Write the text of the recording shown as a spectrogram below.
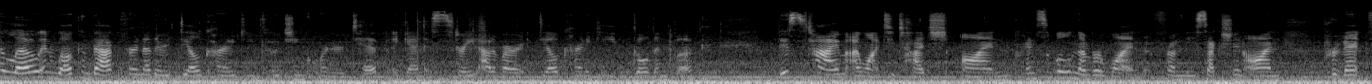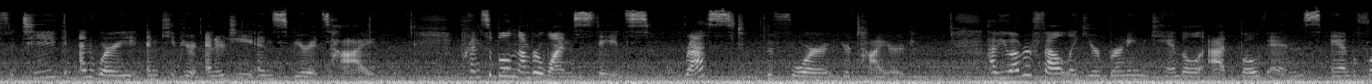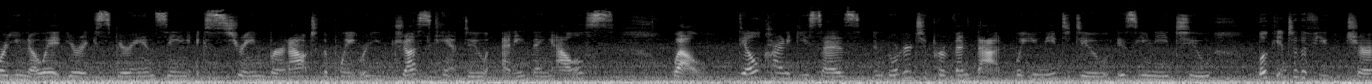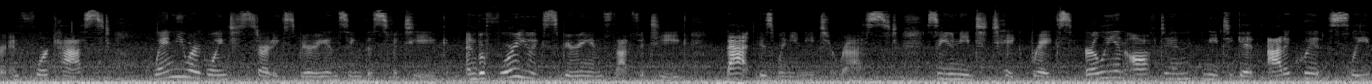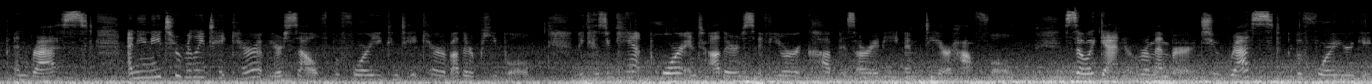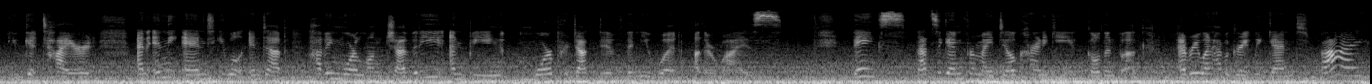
Hello and welcome back for another Dale Carnegie Coaching Corner tip. Again, straight out of our Dale Carnegie Golden Book. This time I want to touch on principle number one from the section on prevent fatigue and worry and keep your energy and spirits high. Principle number one states, rest before you're tired. Ever felt like you're burning the candle at both ends and before you know it, you're experiencing extreme burnout to the point where you just can't do anything else? Well, Dale Carnegie says in order to prevent that, what you need to do is you need to look into the future and forecast when you are going to start experiencing this fatigue. And before you experience that fatigue, that is when you need to rest. So you need to take breaks early and often, you need to get adequate sleep and rest, and you need to really take care of yourself before you can take care of other people. Because you can't pour into others if your cup is already empty or. So again, remember to rest before you get, you get tired, and in the end, you will end up having more longevity and being more productive than you would otherwise. Thanks. That's again from my Dale Carnegie Golden Book. Everyone have a great weekend. Bye.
